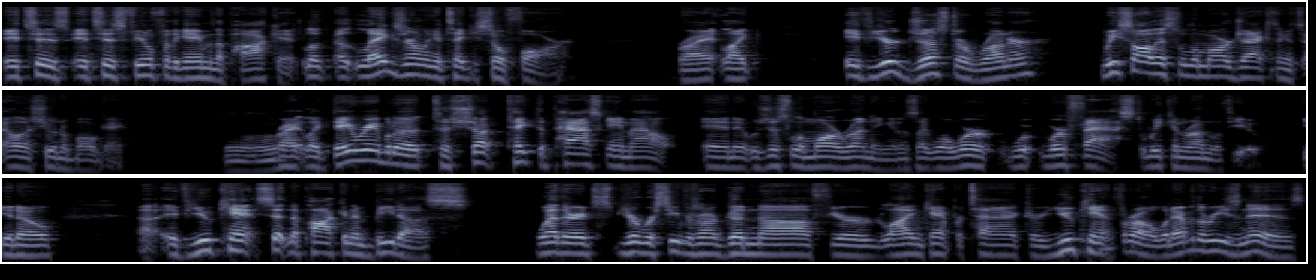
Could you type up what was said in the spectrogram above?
It's his it's his feel for the game in the pocket. Look, uh, legs are only going to take you so far, right? Like if you're just a runner, we saw this with Lamar Jackson against LSU in a bowl game, mm-hmm. right? Like they were able to to shut take the pass game out, and it was just Lamar running, and it's like, well, we're we're, we're fast, we can run with you, you know. Uh, if you can't sit in the pocket and beat us, whether it's your receivers aren't good enough, your line can't protect, or you can't throw, whatever the reason is,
